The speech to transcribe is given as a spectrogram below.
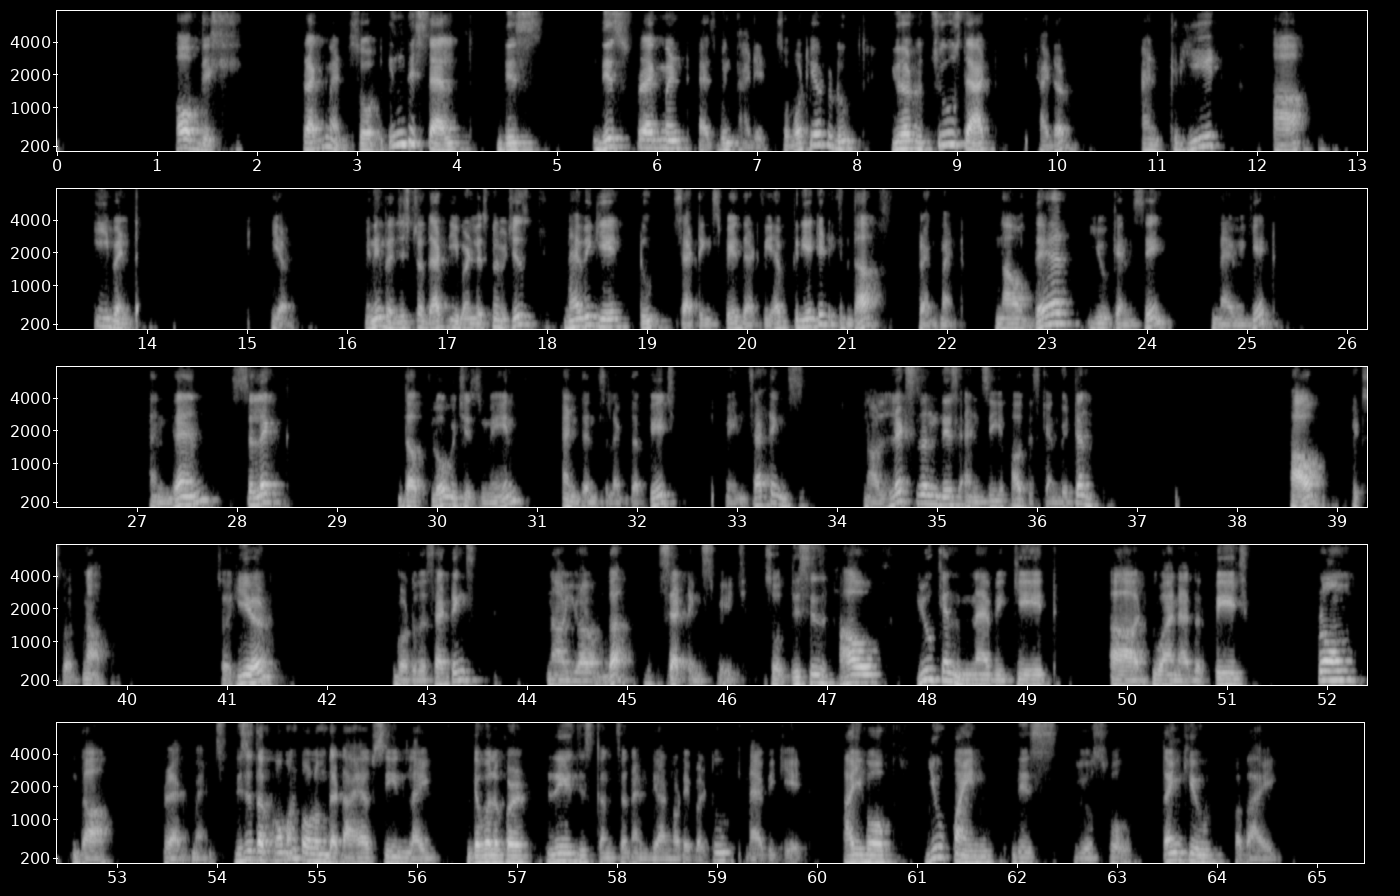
of this fragment. So in this shell, this, this fragment has been added. So what you have to do, you have to choose that header and create a event here, meaning register that event listener, which is navigate to settings page that we have created in the fragment. Now there you can say navigate and then select the flow, which is main, and then select the page main settings. Now let's run this and see how this can be done. How it's worked now. So here, go to the settings. Now you are on the settings page. So this is how you can navigate uh, to another page from the fragments. This is the common problem that I have seen like developer raise this concern and they are not able to navigate. I hope you find this useful. Thank you. Bye-bye.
